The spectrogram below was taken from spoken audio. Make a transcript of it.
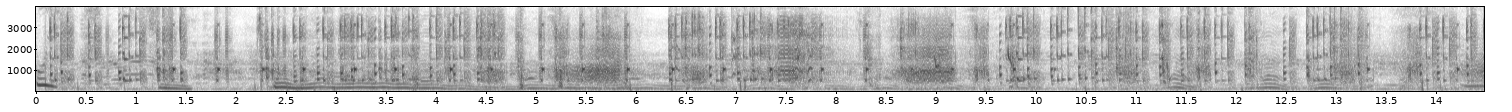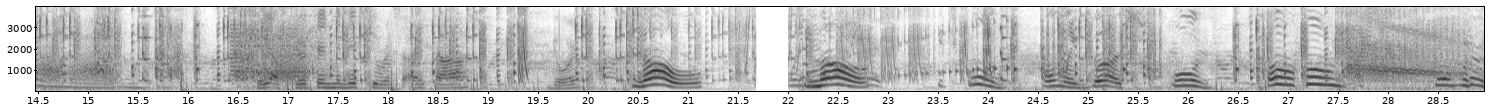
Uy. After 10 minutes, you rest eyes, ha? George? No! No! It's cold! Oh my gosh! Cold! Oh, phone. Cover.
